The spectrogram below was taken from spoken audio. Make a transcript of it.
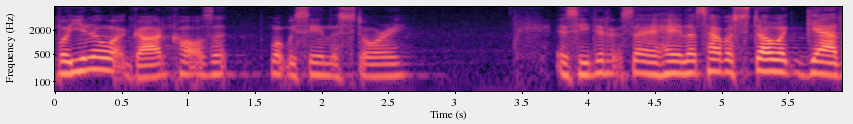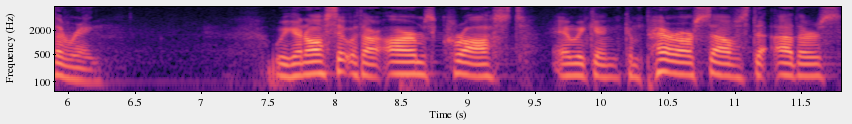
But you know what God calls it? What we see in the story? Is He didn't say, hey, let's have a stoic gathering. We can all sit with our arms crossed and we can compare ourselves to others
